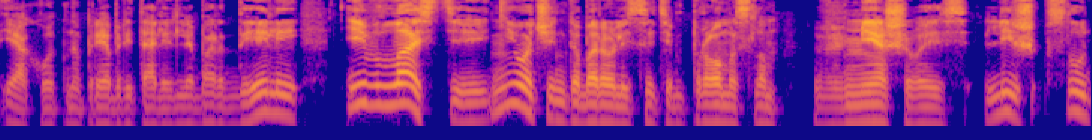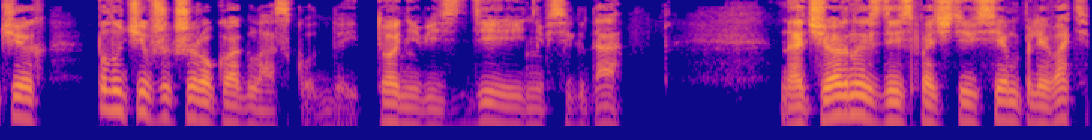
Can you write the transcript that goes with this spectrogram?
и охотно приобретали для борделей, и власти не очень-то боролись с этим промыслом, вмешиваясь лишь в случаях, получивших широкую огласку, да и то не везде и не всегда. На черных здесь почти всем плевать.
